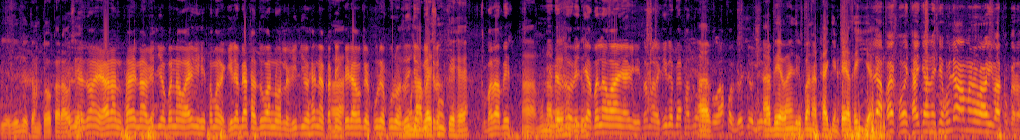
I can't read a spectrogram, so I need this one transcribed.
વીડિયો જોજો તમ ધોકાર આવશે. હેરાન થઈને આ વીડિયો બનાવવા આવી છે તમારે ઘીરે બેઠા જોવાનો એટલે વીડિયો છે ને કટિંગ કર્યા વગર પૂરેપૂરો જોઈજો શું કે હે બરાબર. હા મુનાભાઈ જો શું બનાવવા આવી. તમારે ઘરે બેઠા આ- આપો જોજો આ બે વાંદરી પાના ઠાકીને તૈયાર થઈ ગયા. એટલે ભાઈ કોઈ ઠાક્યા નથી. હોલ્યા અમારે આવી વાતો કરો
